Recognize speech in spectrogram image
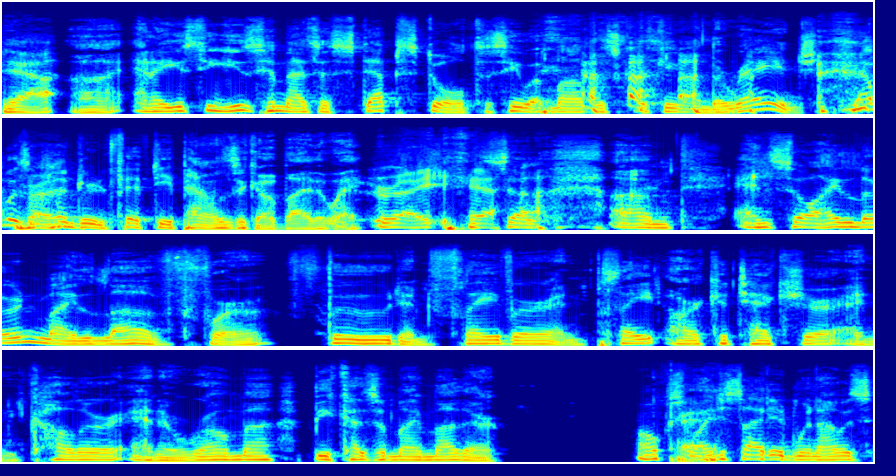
Yeah. Uh, and I used to use him as a step stool to see what mom was cooking on the range. That was right. 150 pounds ago, by the way. Right. Yeah. So, um, and so I learned my love for food and flavor and plate architecture and color and aroma because of my mother. Okay. So I decided when I was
